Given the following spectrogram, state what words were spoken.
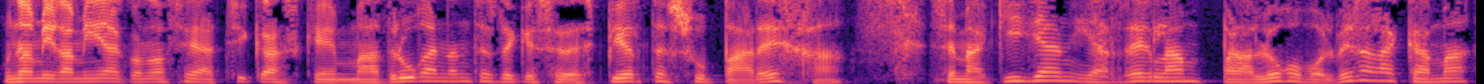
Una amiga mía conoce a chicas que madrugan antes de que se despierte su pareja, se maquillan y arreglan para luego volver a la cama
